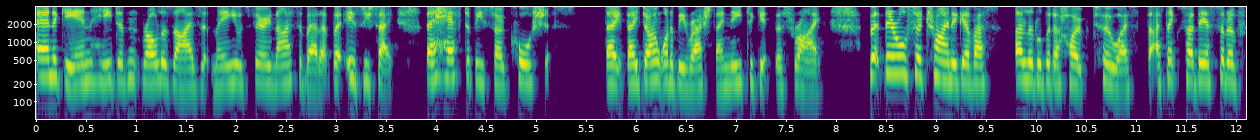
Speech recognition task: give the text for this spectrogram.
And again, he didn't roll his eyes at me. He was very nice about it. But as you say, they have to be so cautious. They they don't want to be rushed. They need to get this right. But they're also trying to give us a little bit of hope too. I I think so. They're sort of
